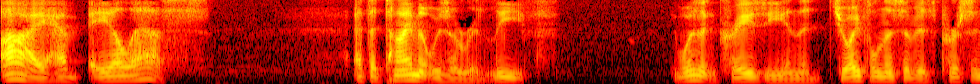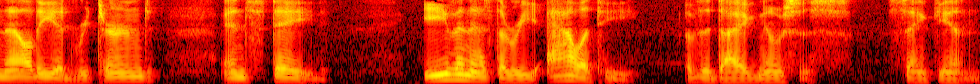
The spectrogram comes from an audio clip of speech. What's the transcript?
I have ALS. At the time, it was a relief. He wasn't crazy, and the joyfulness of his personality had returned and stayed, even as the reality of the diagnosis sank in.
